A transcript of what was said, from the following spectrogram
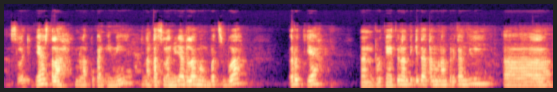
Nah, selanjutnya setelah melakukan ini, langkah selanjutnya adalah membuat sebuah root ya. Dan rootnya itu nanti kita akan menampilkan di uh,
